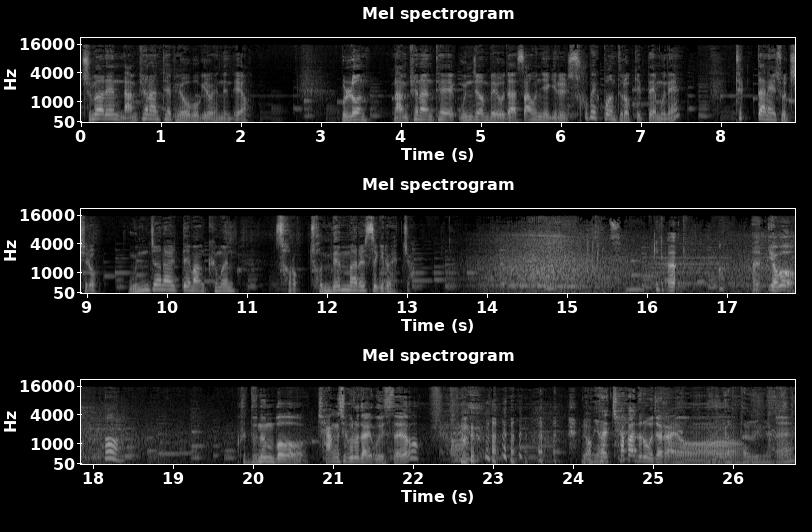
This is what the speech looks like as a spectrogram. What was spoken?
주말엔 남편한테 배워보기로 했는데요. 물론 남편한테 운전 배우다 싸운 얘기를 수백 번 들었기 때문에 특단의 조치로 운전할 때만큼은 서로 존댓말을 쓰기로 했죠. 어, 여보, 어, 그 눈은 뭐 장식으로 달고 있어요? 옆에 차가 들어오잖아요. 없다, 의미 없어. 예?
